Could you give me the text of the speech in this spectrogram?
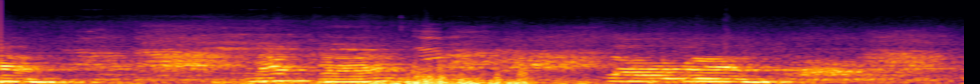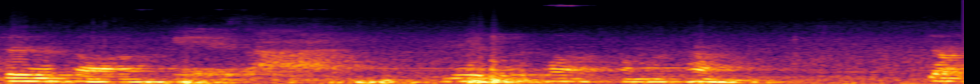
า นักขาโลมาเกตานี่เรียกว่ากรรมฐานจัก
